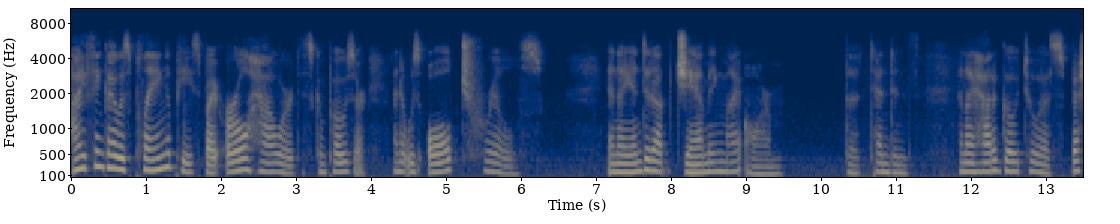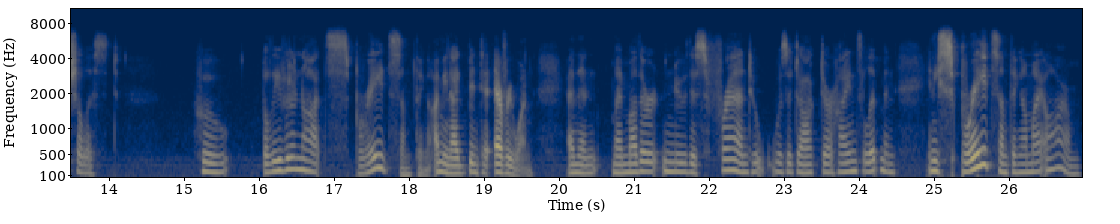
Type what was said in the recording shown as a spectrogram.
I think I was playing a piece by Earl Howard, this composer, and it was all trills. And I ended up jamming my arm, the tendons and I had to go to a specialist who, believe it or not, sprayed something. I mean, I'd been to everyone. And then my mother knew this friend who was a doctor, Heinz Lippmann, and he sprayed something on my arm.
